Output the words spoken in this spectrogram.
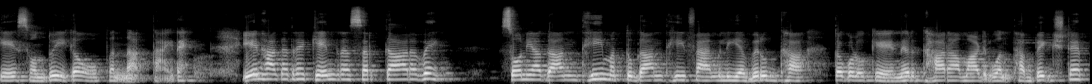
case ಒಂದು ಈಗ ಓಪನ್ ಆಗ್ತಾ ಇದೆ. ಏನು ಹಾಗಾದರೆ ಕೇಂದ್ರ ಸರ್ಕಾರವೇ ಸೋನಿಯಾ ಗಾಂಧಿ ಮತ್ತು ಗಾಂಧಿ ಫ್ಯಾಮಿಲಿಯ ವಿರುದ್ಧ ತಗೊಳ್ಳೋಕೆ ನಿರ್ಧಾರ ಮಾಡಿರುವಂಥ ಬಿಗ್ ಸ್ಟೆಪ್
